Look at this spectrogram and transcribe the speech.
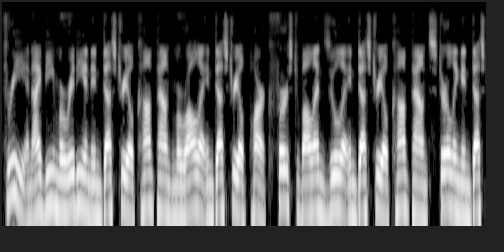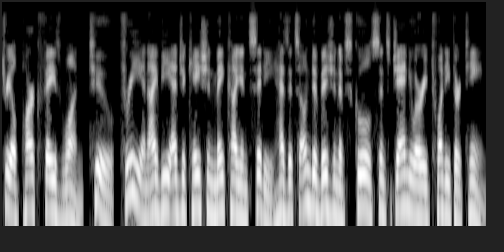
3 and IV Meridian Industrial Compound Marala Industrial Park First Valenzuela Industrial Compound Sterling Industrial Park Phase 1, 2, 3 and IV Education Meycauayan City has its own division of schools since January 2013.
